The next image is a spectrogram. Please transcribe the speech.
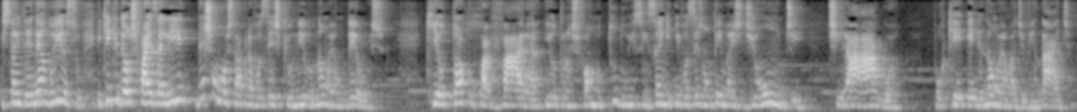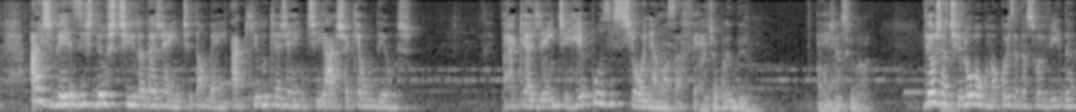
Estão entendendo isso? E o que, que Deus faz ali? Deixa eu mostrar para vocês que o Nilo não é um Deus. Que eu toco com a vara e eu transformo tudo isso em sangue e vocês não têm mais de onde tirar a água porque ele não é uma divindade, às vezes Deus tira da gente também aquilo que a gente acha que é um Deus. para que a gente reposicione a nossa fé. A gente aprender, para nos ensinar. Deus já tirou alguma coisa da sua vida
